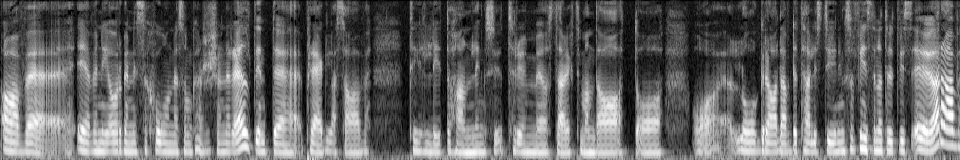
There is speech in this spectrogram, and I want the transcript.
av eh, även i organisationer som kanske generellt inte präglas av tillit och handlingsutrymme och starkt mandat och, och låg grad av detaljstyrning så finns det naturligtvis öar av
